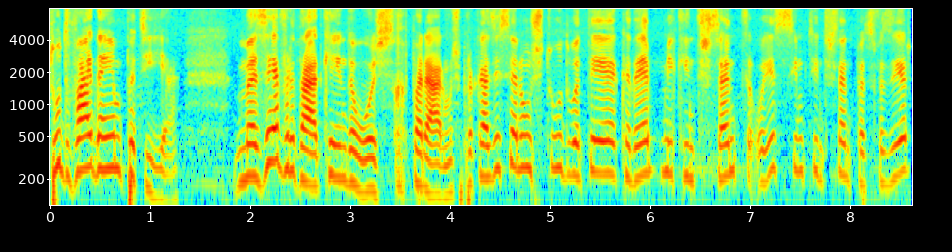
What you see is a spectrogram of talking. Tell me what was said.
tudo vai da empatia. Mas é verdade que ainda hoje, se repararmos, por acaso isso era um estudo até académico interessante, ou esse sim muito interessante para se fazer,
